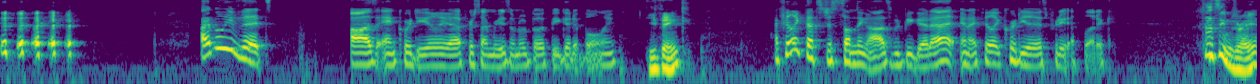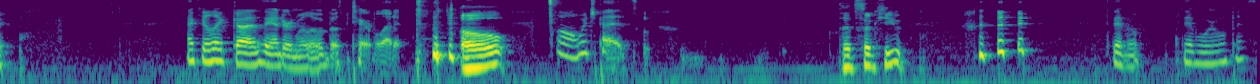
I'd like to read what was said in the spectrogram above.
I believe that Oz and Cordelia, for some reason, would both be good at bowling. You think? I feel like that's just something Oz would be good at, and I feel like Cordelia is pretty athletic. That seems right. I feel like uh, Xander and Willow would both be terrible at it. Oh, oh, which Pez? that's so cute. Do they have a, do they have a werewolf Pez?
